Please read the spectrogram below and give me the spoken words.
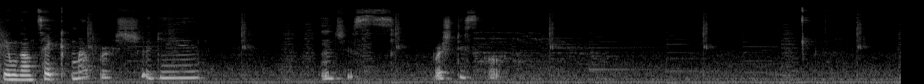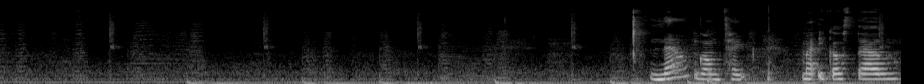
Then we're gonna take my brush again and just brush this up. Now I'm gonna take my Eco Styler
